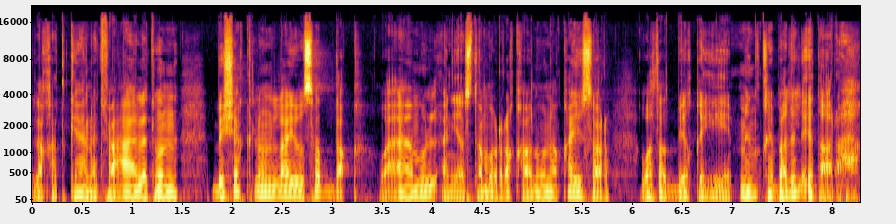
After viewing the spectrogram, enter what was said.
لقد كانت فعالة بشكل لا يصدق وآمل أن يستمر قانون قيصر وتطبيقه من قبل الإدارة.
